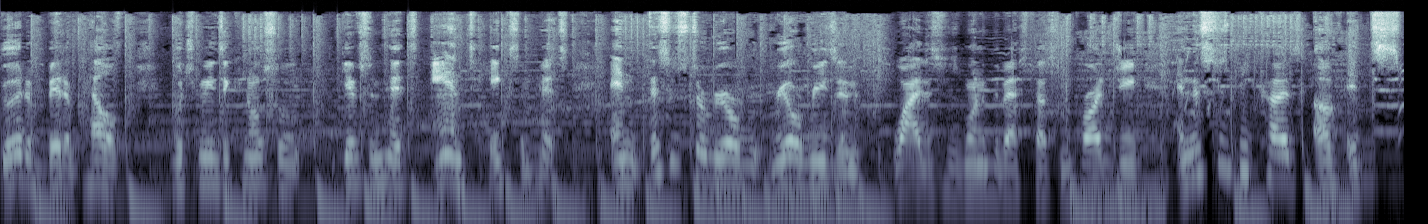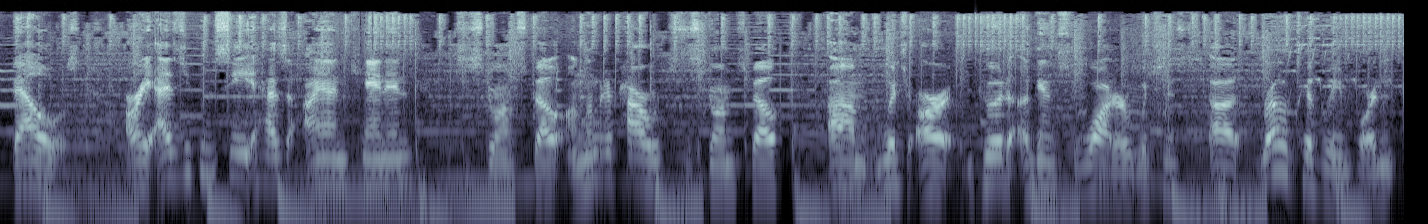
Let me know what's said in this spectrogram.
good bit of health, which means it can also give some hits and take some hits. And this is the real, real reason why this is one of the best pets in Prodigy, and this is because of its spells. Alright, as you can see, it has Ion Cannon, Storm Spell, Unlimited Power, which is a Storm Spell, um, which are good against water, which is uh, relatively important,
